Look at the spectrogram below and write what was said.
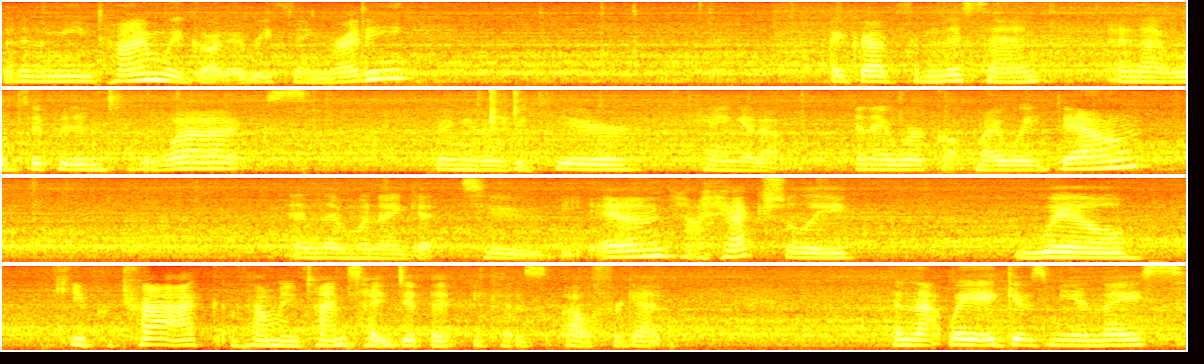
But in the meantime, we got everything ready. I grab from this end and I will dip it into the wax, bring it over here, hang it up. And I work my way down and then when I get to the end I actually will keep track of how many times I dip it because I'll forget and that way it gives me a nice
